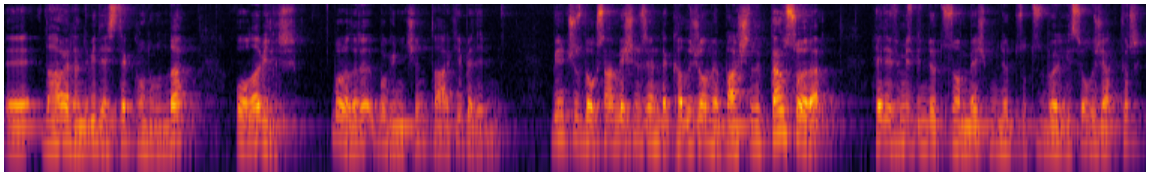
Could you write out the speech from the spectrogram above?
Ee, daha önemli bir destek konumunda olabilir. Buraları bugün için takip edelim. 1395'in üzerinde kalıcı olmaya başladıktan sonra hedefimiz 1415-1430 bölgesi olacaktır.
